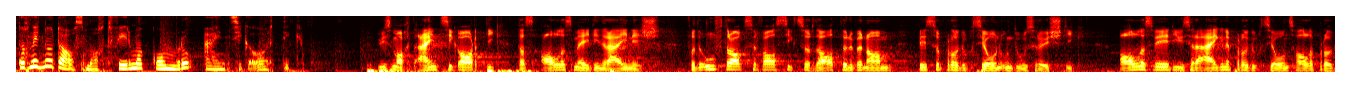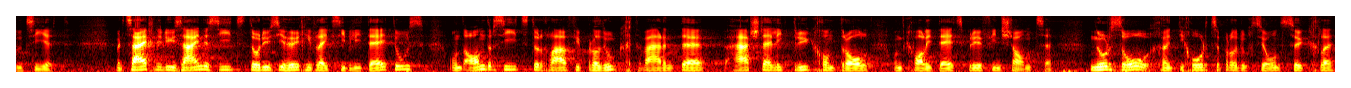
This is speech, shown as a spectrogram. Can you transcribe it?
Doch nicht nur das macht die Firma Comro einzigartig. Uns macht einzigartig, dass alles made in Rhein ist. Von der Auftragserfassung zur Datenübernahme bis zur Produktion und Ausrüstung. Alles wird in unserer eigenen Produktionshalle produziert. Wir zeichnen uns einerseits durch unsere hohe Flexibilität aus und andererseits durch laufende Produkte während der Herstellung drei und Qualitätsprüfinstanzen. Nur so können die kurzen Produktionszyklen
